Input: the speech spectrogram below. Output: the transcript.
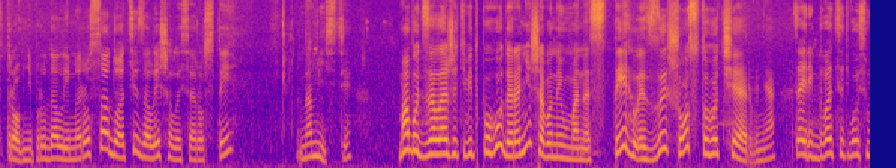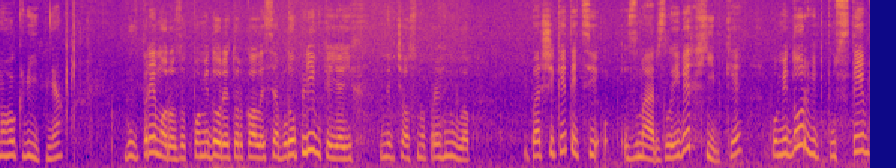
в травні продали ми розсаду, а ці залишилися рости на місці. Мабуть, залежить від погоди. Раніше вони в мене стигли з 6 червня. Цей рік 28 квітня. Був приморозок, помідори торкалися, бо до плівки я їх невчасно пригнула. Перші китиці змерзли і верхівки. Помідор відпустив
